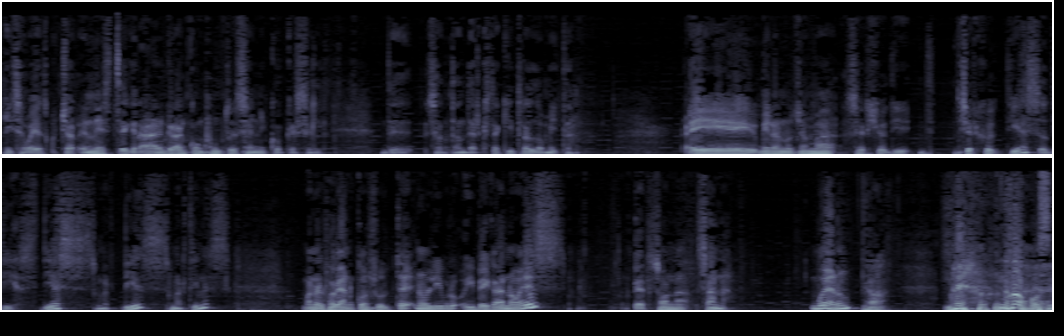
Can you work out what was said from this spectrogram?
y se vaya a escuchar en este gran, gran conjunto escénico que es el de Santander, que está aquí tras Lomita. Eh, mira, nos llama Sergio, Di- Sergio Díaz o Díaz, Díaz, Díaz Martínez. Manuel Fabián, consulté en un libro y vegano es persona sana. Bueno, No. Bueno, No, pues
